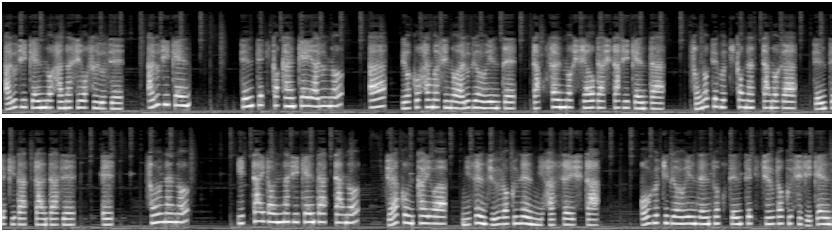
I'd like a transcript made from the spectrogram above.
ある事件の話をするぜ。ある事件？点滴と関係あるの？ああ、横浜市のある病院で、たくさんの死者を出した事件だ。その手口となったのが、点滴だったんだぜ。え、そうなの？一体どんな事件だったの？じゃあ今回は、2016年に発生した、大口病院連続点滴中毒死事件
